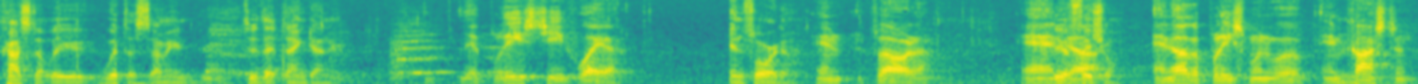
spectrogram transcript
constantly with us, I mean, through that thing down there The police chief where? in Florida. In Florida. And, The uh, official. and other policemen were in constant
